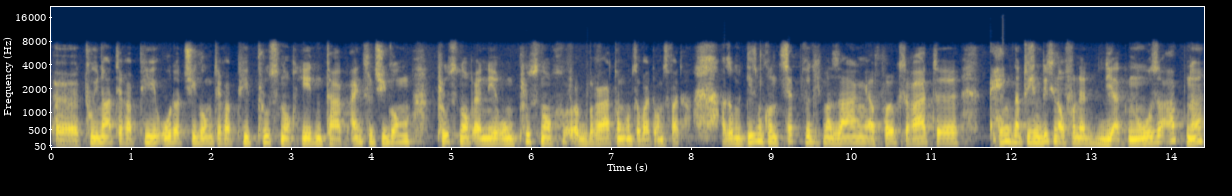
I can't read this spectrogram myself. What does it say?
äh, Tuina-Therapie oder Qigong-Therapie plus noch jeden Tag Einzel-Qigong plus noch Ernährung plus noch äh, Beratung und so weiter und so weiter. Also mit diesem Konzept würde ich mal sagen, Erfolgsrate hängt natürlich ein bisschen auch von der Diagnose ab, ne?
